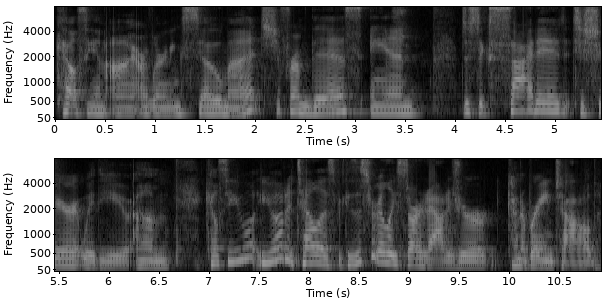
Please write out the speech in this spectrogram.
Kelsey and I are learning so much from this and just excited to share it with you. Um, Kelsey, you, you ought to tell us because this really started out as your kind of brainchild.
